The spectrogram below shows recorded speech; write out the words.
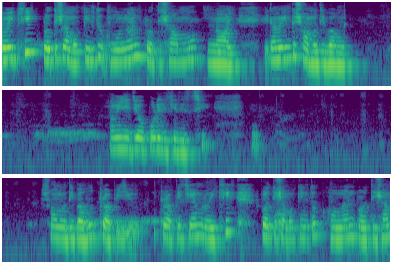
রৈখিক প্রতিসম, কিন্তু ঘূর্ণন প্রতিসাম্য নয়। এটা হবে কিন্তু সমদ্বিবাহু। আমি যে ওপরে লিখে দিচ্ছি। সমদ্বিবাহু ট্রপিজিয়াম ট্রপিজিয়াম রৈখিক প্রতিসম, কিন্তু ঘূর্ণন প্রতিসম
